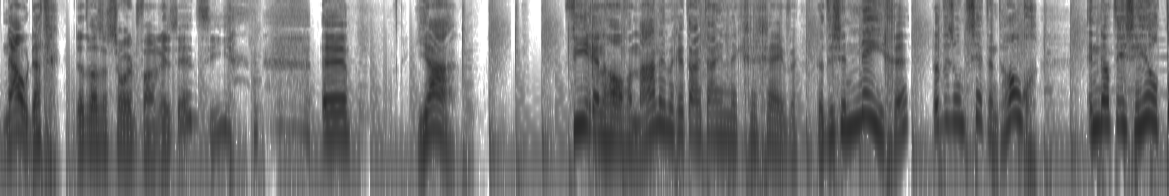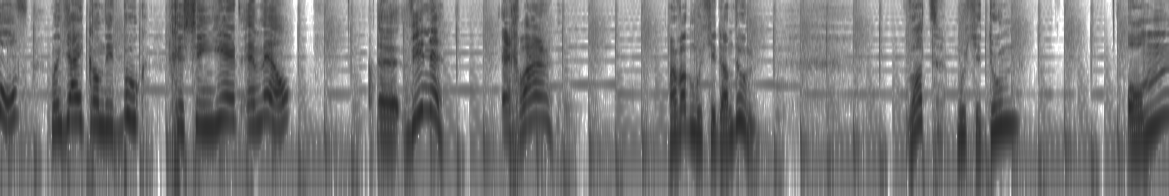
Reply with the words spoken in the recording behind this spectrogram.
Nou, dat, dat was een soort van recensie. uh, ja. 4,5 maan heb ik het uiteindelijk gegeven. Dat is een 9. Dat is ontzettend hoog. En dat is heel tof, want jij kan dit boek, gesigneerd en wel, uh, winnen. Echt waar. Maar wat moet je dan doen? Wat moet je doen om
